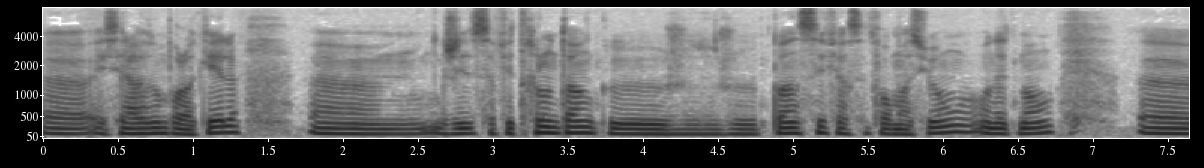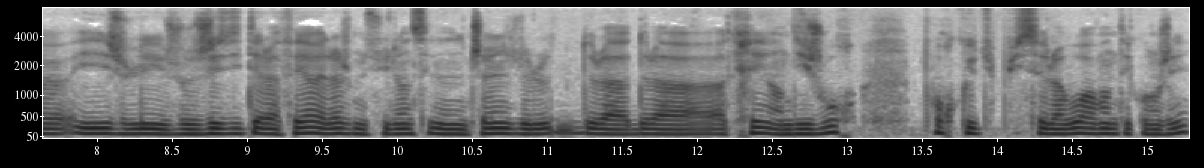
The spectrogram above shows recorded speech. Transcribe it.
Euh, et c'est la raison pour laquelle ça fait très longtemps que je, pensais faire cette formation, honnêtement. et je j'hésitais à la faire et là je me suis lancé dans un challenge de, la, de la créer en 10 jours pour que tu puisses l'avoir avant tes congés.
